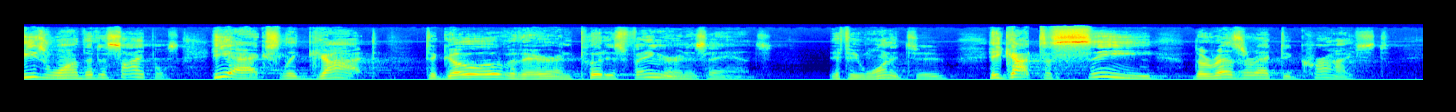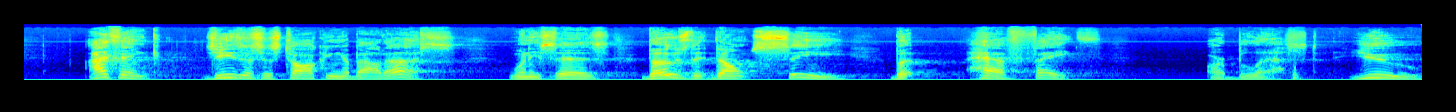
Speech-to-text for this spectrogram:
He's one of the disciples. He actually got to go over there and put his finger in his hands if he wanted to. He got to see the resurrected Christ. I think Jesus is talking about us when he says, Those that don't see but have faith are blessed. You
